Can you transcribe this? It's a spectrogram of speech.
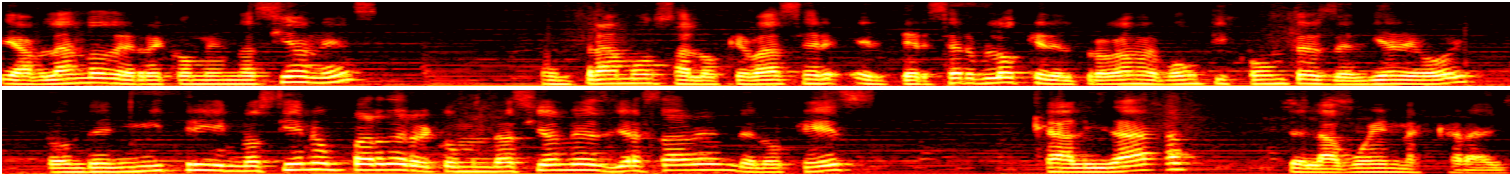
y hablando de recomendaciones, entramos a lo que va a ser el tercer bloque del programa Bounty Hunters del día de hoy donde Dimitri nos tiene un par de recomendaciones, ya saben, de lo que es calidad de la buena, caray.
